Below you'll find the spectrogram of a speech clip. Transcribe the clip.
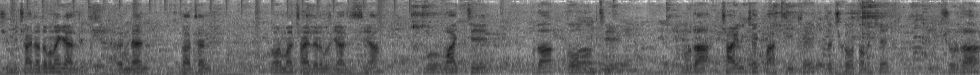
Şimdi çay tadımına geldik. Önden zaten normal çaylarımız geldi siyah. Bu white tea, bu da golden tea. Burada çaylı kek var, tea cake. Bu da çikolatalı kek. Şurada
